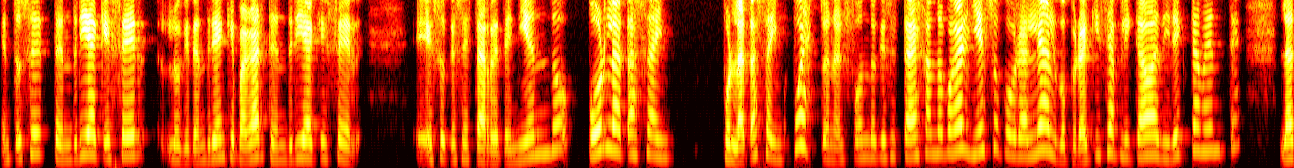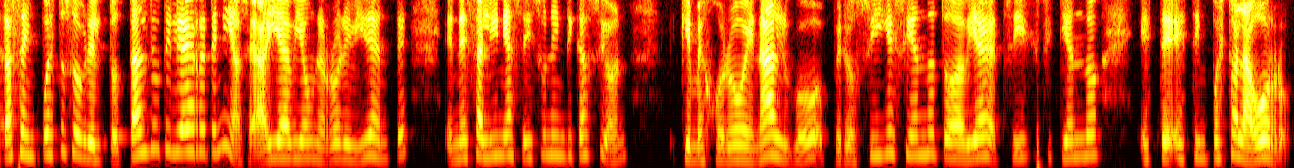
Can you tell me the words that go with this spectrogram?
entonces tendría que ser, lo que tendrían que pagar tendría que ser eso que se está reteniendo por la tasa por la tasa de impuesto en el fondo que se está dejando pagar y eso cobrarle algo, pero aquí se aplicaba directamente la tasa de impuesto sobre el total de utilidades retenidas, o sea, ahí había un error evidente, en esa línea se hizo una indicación que mejoró en algo, pero sigue siendo todavía, sigue existiendo este, este impuesto al ahorro,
